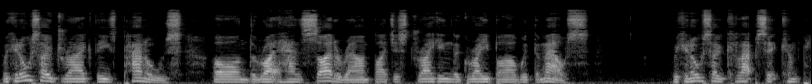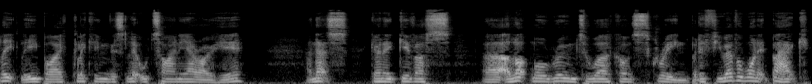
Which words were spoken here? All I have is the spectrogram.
we can also drag these panels on the right hand side around by just dragging the grey bar with the mouse. We can also collapse it completely by clicking this little tiny arrow here, and that's going to give us uh, a lot more room to work on screen. But if you ever want it back,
